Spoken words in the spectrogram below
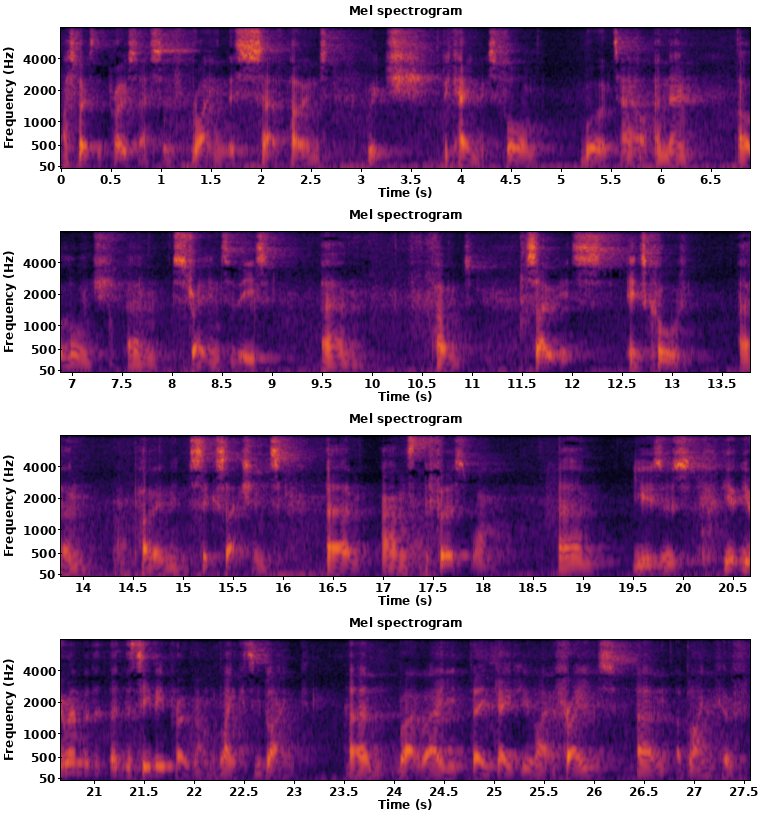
I suppose the process of writing this set of poems, which became its form, worked out, and then I'll launch um, straight into these um, poems. So it's it's called um, poem in six sections. Um, and the first one um, uses. You, you remember the, the, the, TV program Blankety Blank, um, where, where you, they gave you like a phrase, a blank of,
